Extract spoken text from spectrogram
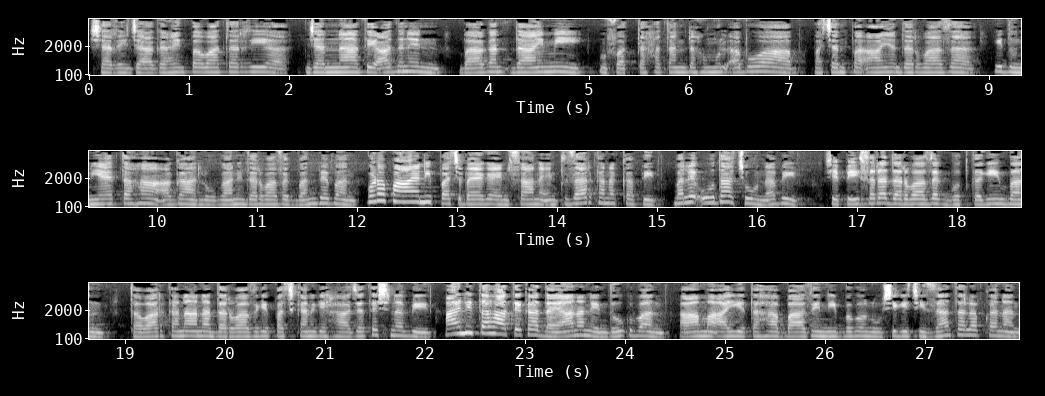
شر جاگا پا واتر ریا جنات عدن باغنت دائمی مفتحتن لهم الابواب۔ بچن پا آیا دروازہ۔ یہ دنیا تہاں اگا لوگانی دروازہ بند بے بند۔ بڑا پا آیا نی پچ بے گا انسان انتظار کنک کپید بلے اودا چو نبید چے پیسرا دروازہ بتکگی بند توار کنانا دروازہ کے پچکن کے حاجتش نبید آئینی تہا کا دیانا نندوک بند آما آئیے تہا بازی نیبگو نوشی کی چیزاں طلب کنن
